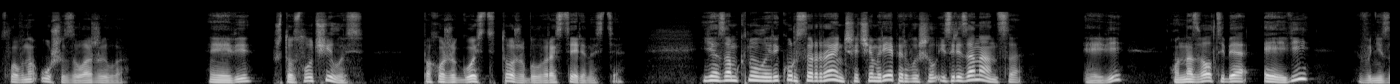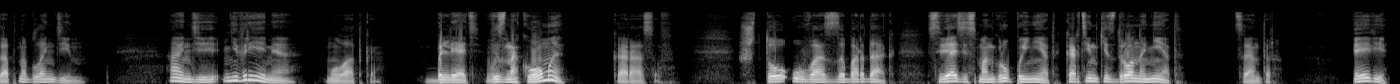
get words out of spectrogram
словно уши заложило. «Эви, что случилось?» Похоже, гость тоже был в растерянности. «Я замкнула рекурсор раньше, чем репер вышел из резонанса». «Эви? Он назвал тебя Эви?» Внезапно блондин. «Анди, не время», — мулатка. «Блядь, вы знакомы?» Карасов. «Что у вас за бардак? Связи с мангруппой нет, картинки с дрона нет». Центр. «Эви,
